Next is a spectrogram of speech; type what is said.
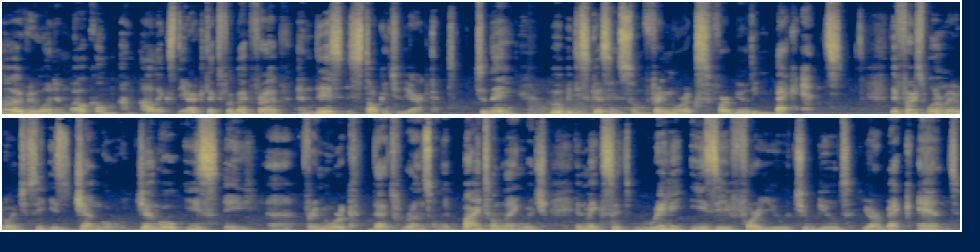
Hello everyone and welcome. I'm Alex, the architect for Back4App, and this is Talking to the Architect. Today, we'll be discussing some frameworks for building backends. The first one we're going to see is Django. Django is a uh, framework that runs on the Python language and makes it really easy for you to build your backend.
